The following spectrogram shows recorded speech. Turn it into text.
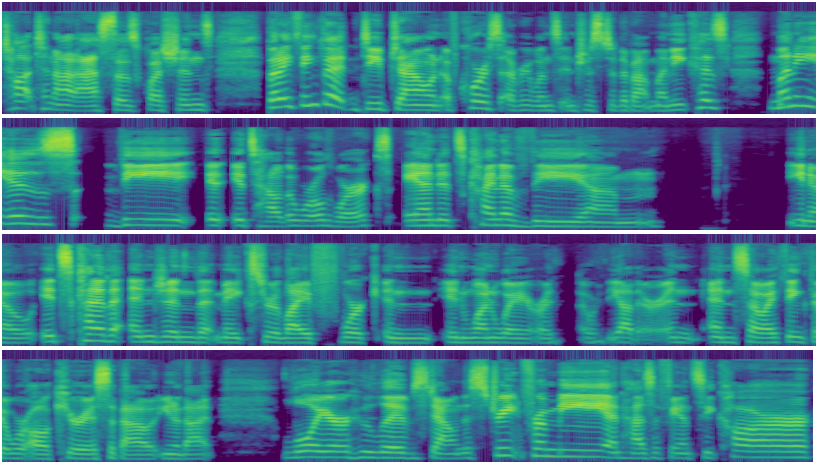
taught to not ask those questions. But I think that deep down, of course, everyone's interested about money because money is the it, it's how the world works and it's kind of the um you know it's kind of the engine that makes your life work in in one way or or the other. And and so i think that we're all curious about you know that lawyer who lives down the street from me and has a fancy car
